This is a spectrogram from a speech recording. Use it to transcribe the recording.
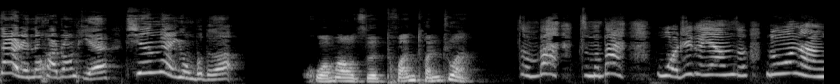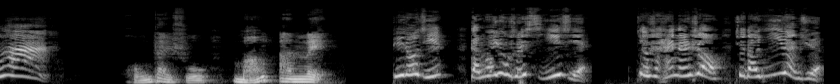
大人的化妆品千万用不得。”火帽子团团转：“怎么办？怎么办？我这个样子多难看！”红袋鼠忙安慰：“别着急，赶快用水洗一洗。要是还难受，就到医院去。”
